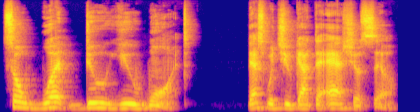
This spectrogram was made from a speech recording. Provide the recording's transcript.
So, what do you want? That's what you got to ask yourself.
